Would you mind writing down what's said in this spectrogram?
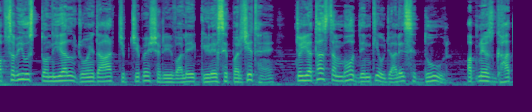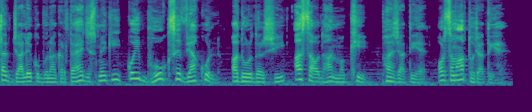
आप सभी उस तोंदियल रोएदार, चिपचिपे शरीर वाले कीड़े से परिचित हैं जो यथासंभव दिन के उजाले से दूर अपने उस घातक जाले को बुना करता है जिसमें कि कोई भूख से व्याकुल, अदूरदर्शी, असावधान मक्खी फंस जाती है और समाप्त हो जाती है।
